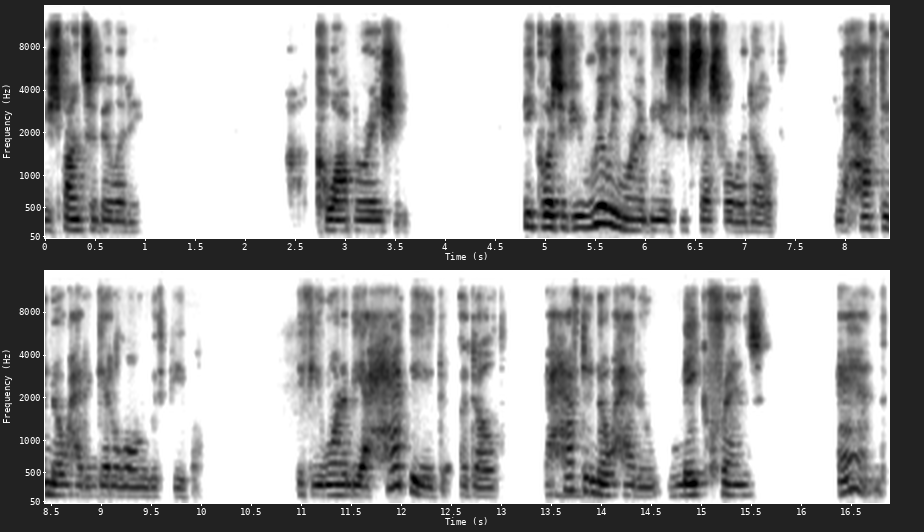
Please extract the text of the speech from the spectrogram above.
responsibility, cooperation. Because if you really want to be a successful adult, you have to know how to get along with people. If you want to be a happy adult, you have to know how to make friends and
